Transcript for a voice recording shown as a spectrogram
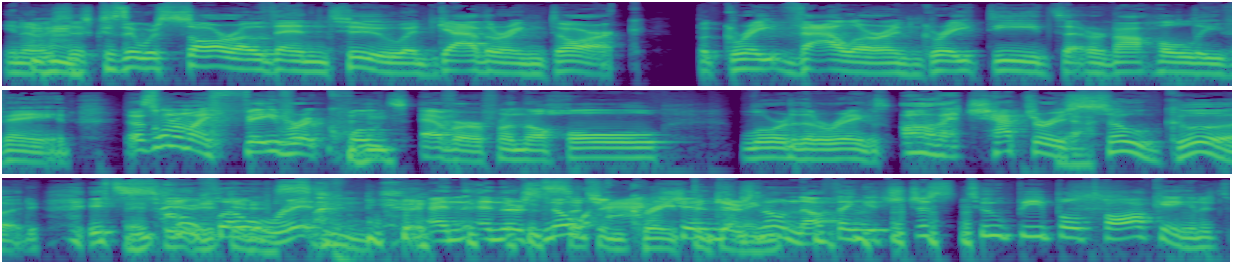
You know, mm-hmm. he says because there was sorrow then too, and gathering dark, but great valor and great deeds that are not wholly vain. That's one of my favorite quotes mm-hmm. ever from the whole Lord of the Rings. Oh, that chapter is yeah. so good. It's it, so it, well it written, and and there's no action, there's no nothing. It's just two people talking, and it's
